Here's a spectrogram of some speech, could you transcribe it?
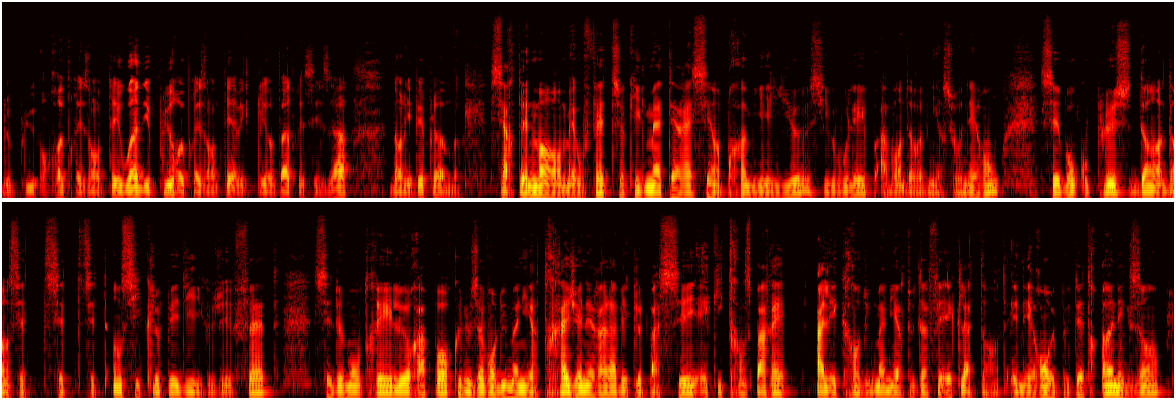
le plus représenté, ou un des plus représentés avec Cléopâtre et César dans les péplums. Certainement, mais au fait, ce qui m'intéressait en premier lieu, si vous voulez, avant de revenir sur Néron, c'est beaucoup plus dans, cette, encyclopédie que j'ai faite, c'est de montrer le rapport que nous avons d'une manière très générale avec le passé et qui transparaît à l'écran d'une manière tout à fait éclatante. Et Néron est peut-être un exemple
